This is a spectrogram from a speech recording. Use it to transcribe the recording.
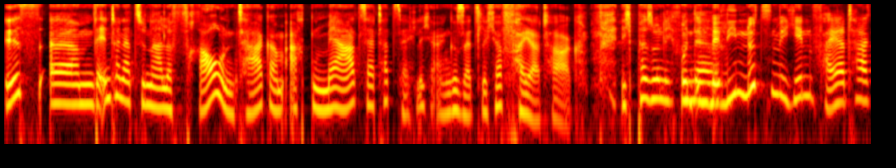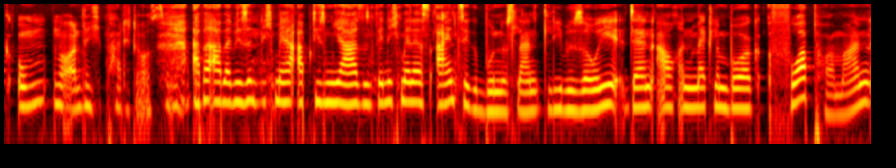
ist ähm, der internationale Frauentag am 8. März ja tatsächlich ein gesetzlicher Feiertag. Ich persönlich finde... Und in Berlin nützen wir jeden Feiertag, um eine ordentliche Party draus zu machen. Aber, aber wir sind nicht mehr, ab diesem Jahr sind wir nicht mehr das einzige Bundesland, liebe Zoe, denn auch in Mecklenburg-Vorpommern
